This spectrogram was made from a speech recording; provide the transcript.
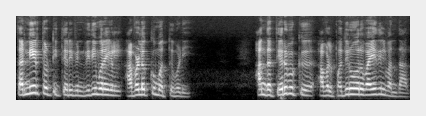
தண்ணீர் தொட்டி தெருவின் விதிமுறைகள் அவளுக்கும் ஒத்துபடி அந்த தெருவுக்கு அவள் பதினோரு வயதில் வந்தாள்.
